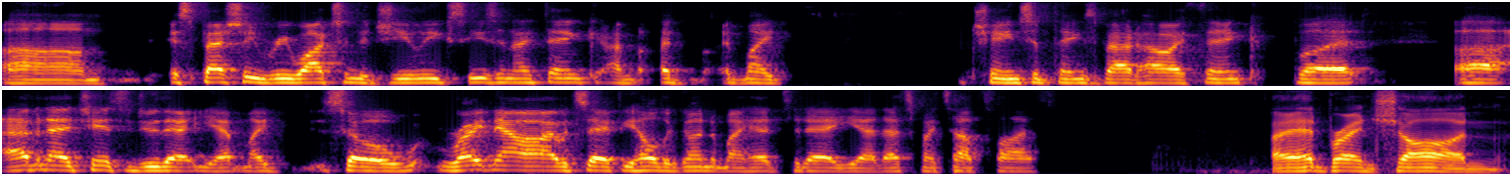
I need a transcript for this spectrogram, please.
Um, especially rewatching the G League season, I think I, I, I might change some things about how I think, but uh, I haven't had a chance to do that yet. My so right now, I would say if you held a gun to my head today, yeah, that's my top five. I had Brian Shaw on,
